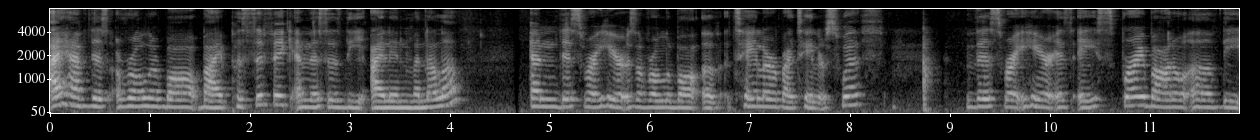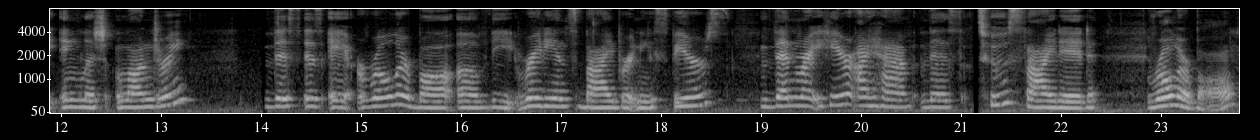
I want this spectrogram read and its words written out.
I have this rollerball by Pacifica and this is the Island Vanilla. And this right here is a rollerball of Taylor by Taylor Swift. This right here is a spray bottle of the English Laundry. This is a roller ball of the Radiance by Britney Spears. Then right here I have this two-sided roller ball.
